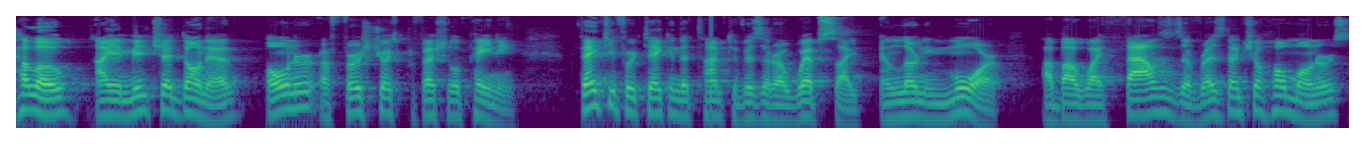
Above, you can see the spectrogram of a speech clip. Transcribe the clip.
Hello, I am Miljce Donev, owner of First Choice Professional Painting. Thank you for taking the time to visit our website and learning more about why thousands of residential homeowners,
